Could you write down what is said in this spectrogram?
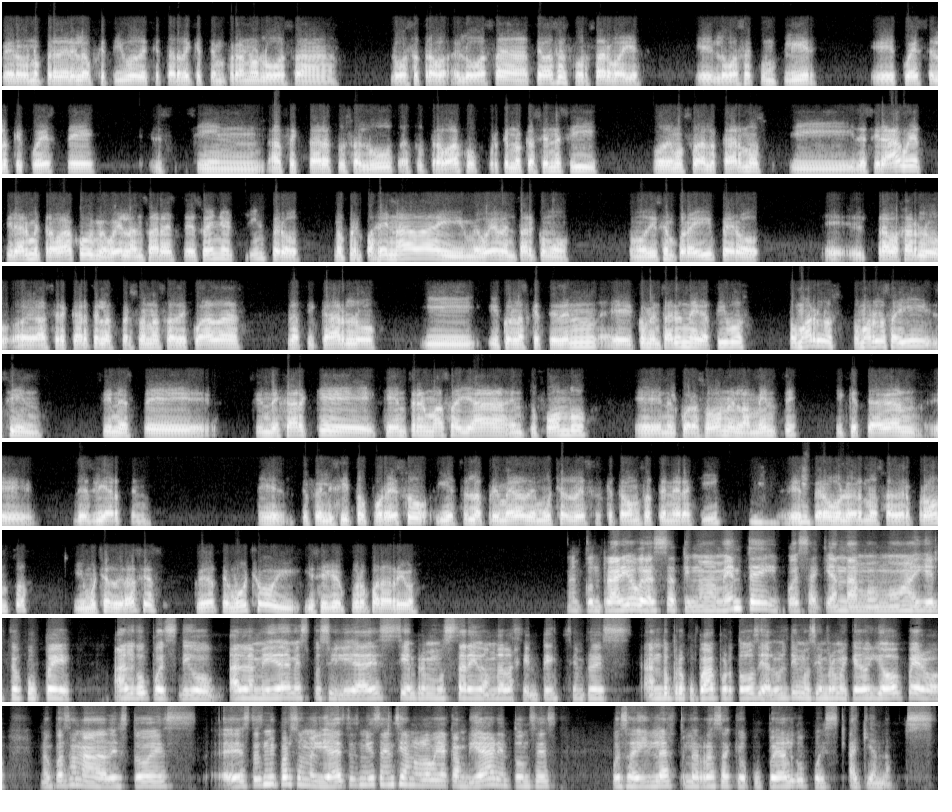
pero no perder el objetivo de que tarde que temprano lo vas a, lo vas a, lo vas a, te vas a esforzar, vaya, eh, lo vas a cumplir, eh, cueste lo que cueste, sin afectar a tu salud, a tu trabajo, porque en ocasiones sí podemos alocarnos y decir, ah, voy a tirar mi trabajo y me voy a lanzar a este sueño, pero no preparé nada y me voy a aventar como, como dicen por ahí, pero eh, trabajarlo, eh, acercarte a las personas adecuadas, platicarlo y, y con las que te den eh, comentarios negativos, tomarlos, tomarlos ahí sin, sin este, sin dejar que, que entren más allá en tu fondo, eh, en el corazón, en la mente y que te hagan desviarte. te felicito por eso y esta es la primera de muchas veces que te vamos a tener aquí. espero volvernos a ver pronto y muchas gracias. Cuídate mucho y, sigue puro para arriba. Al contrario, gracias a ti nuevamente y pues aquí andamos, ¿no? Ahí el que ocupe algo, pues digo, a la medida de mis posibilidades, siempre me gusta estar ayudando a la gente, siempre es, ando preocupada por todos y al último siempre me quedo yo, pero no pasa nada, de esto es, esta es mi personalidad, esta es mi esencia, no lo voy a cambiar, entonces, pues ahí la, la raza que ocupe algo, pues aquí andamos.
